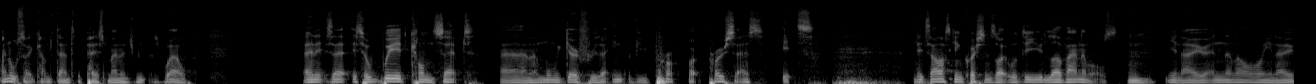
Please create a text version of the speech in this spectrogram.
And also, it comes down to the pest management as well. And it's a it's a weird concept, um, and when we go through that interview pro- process, it's it's asking questions like, "Well, do you love animals?" Mm. you know, and then oh, you know,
